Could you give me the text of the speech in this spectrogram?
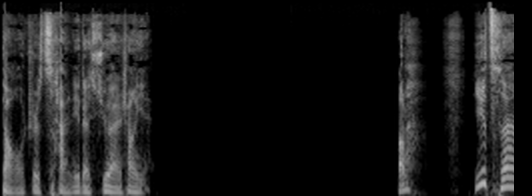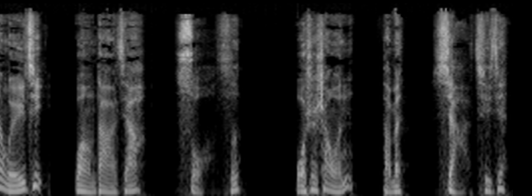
导致惨烈的血案上演。好了，以此案为记，望大家所思。我是尚文，咱们下期见。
